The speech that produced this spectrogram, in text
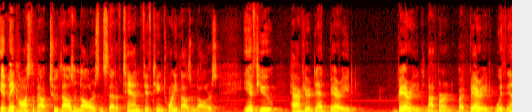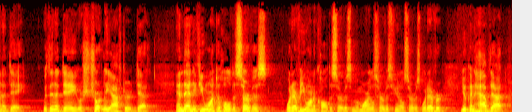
it may cost about $2,000 instead of $10, $15, $20,000 if you have your dead buried, buried, not burned, but buried within a day, within a day or shortly after death. And then if you want to hold a service, whatever you want to call the service, a memorial service, funeral service, whatever, you can have that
